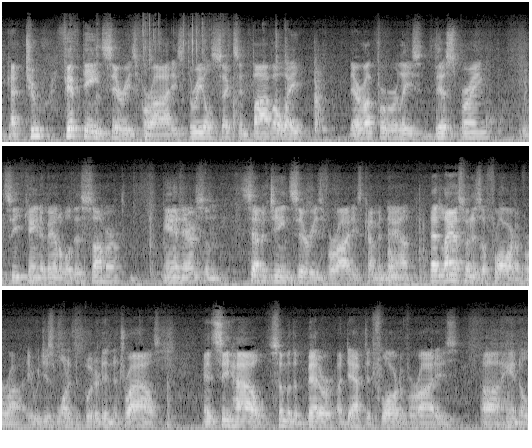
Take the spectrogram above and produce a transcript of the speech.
You got two 15 series varieties, 306 and 508. They're up for release this spring with seed cane available this summer. And there's some 17 series varieties coming down. That last one is a Florida variety. We just wanted to put it in the trials and see how some of the better adapted Florida varieties uh, handle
